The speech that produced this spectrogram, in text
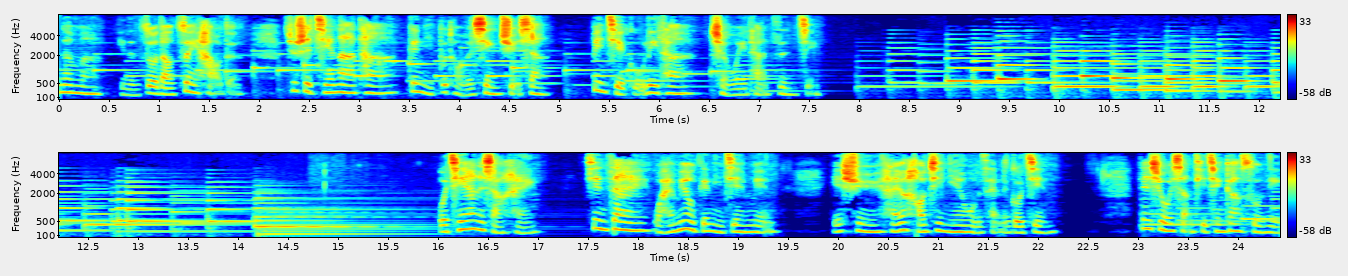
那么你能做到最好的，就是接纳他跟你不同的性取向，并且鼓励他成为他自己。我亲爱的小孩，现在我还没有跟你见面。也许还有好几年我们才能够见，但是我想提前告诉你，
